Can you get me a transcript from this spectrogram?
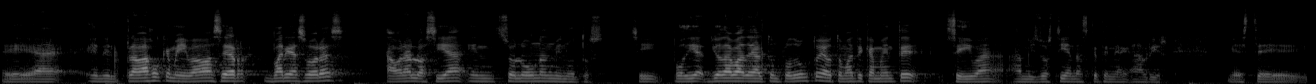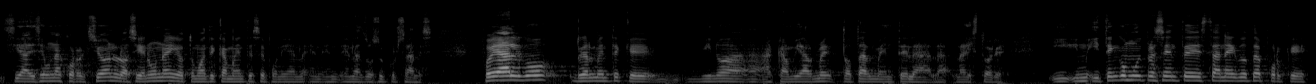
Eh, en el trabajo que me llevaba a hacer varias horas, ahora lo hacía en solo unos minutos. ¿sí? Podía, yo daba de alto un producto y automáticamente se iba a mis dos tiendas que tenía que abrir. Este, si hacía una corrección, lo hacía en una y automáticamente se ponía en, en, en las dos sucursales. Fue algo realmente que vino a, a cambiarme totalmente la, la, la historia. Y, y, tengo muy presente esta anécdota porque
